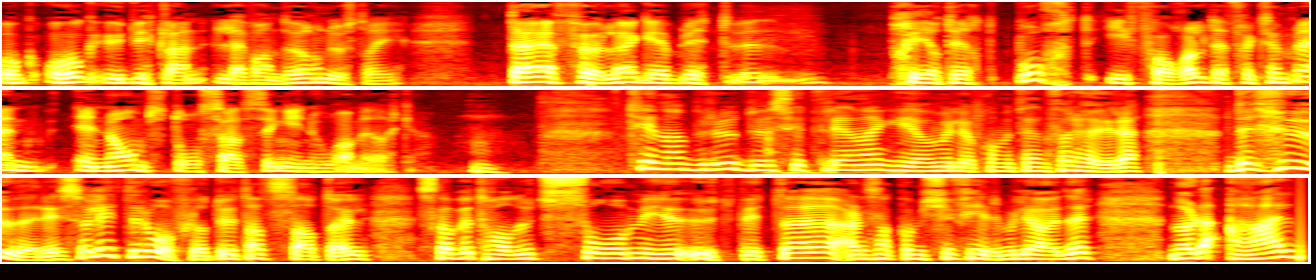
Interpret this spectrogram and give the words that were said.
og òg utvikle en leverandørindustri. Det føler jeg er blitt eh, prioritert bort i forhold til f.eks. For en enormt stor satsing i Nord-Amerika. Tina Bru, du sitter i energi- og miljøkomiteen for Høyre. Det høres jo litt råflott ut at Statoil skal betale ut så mye utbytte, er det snakk om 24 milliarder, når det er,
